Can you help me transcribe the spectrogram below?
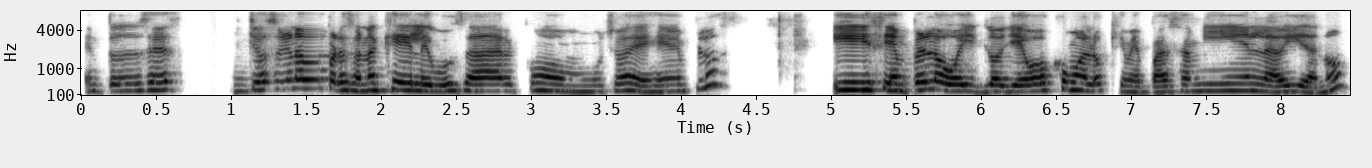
Entonces, yo soy una persona que le gusta dar como muchos ejemplos y siempre lo, lo llevo como a lo que me pasa a mí en la vida, ¿no?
